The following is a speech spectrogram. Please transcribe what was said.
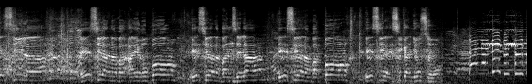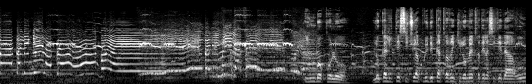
esila esila na baaéroport esila na banzela esila na baport esila esika nyonso Imbokolo, localité située à plus de 80 km de la cité d'Aru,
